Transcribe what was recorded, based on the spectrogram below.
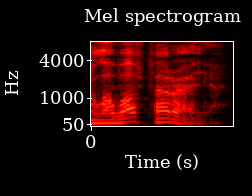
Глава вторая.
